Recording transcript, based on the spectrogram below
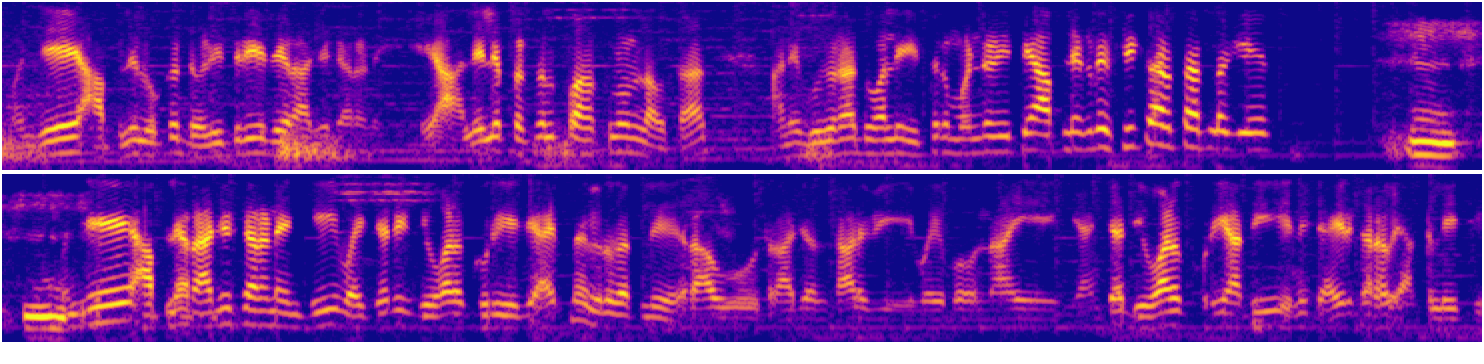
म्हणजे आपले लोक दळिद्री जे राजकारणी हे आलेले प्रकल्प हकलून लावतात आणि गुजरातवाले इतर मंडळी ते आपल्याकडे स्वीकारतात लगेच. म्हणजे आपल्या राजकारण्यांची वैचारिक दिवाळखोरी जे आहेत ना विरोधातले राऊत राजन साळवी वैभव नाईक यांच्या दिवाळखोरी आधी यांनी जाहीर करावी अकलेची.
